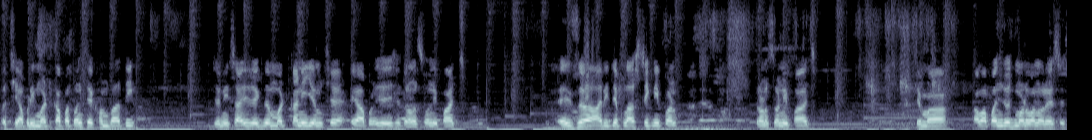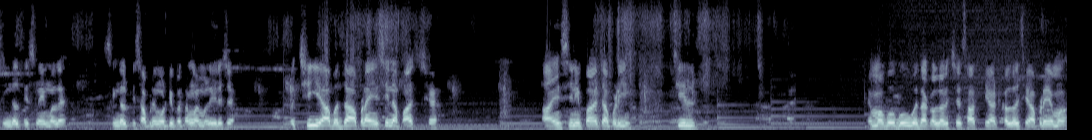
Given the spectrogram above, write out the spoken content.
પછી આપણી મટકા પતંગ છે ખંભાતી. જેની સાઈઝ એકદમ મટકાની જેમ છે, એ આપણે જે છે ત્રણસો ની પાંચ. એઝ આ રીતે પ્લાસ્ટિકની પણ ત્રણસો ની પાંચ. તેમાં આમાં પંજો જ મળવાનો રહેશે સિંગલ પીસ નહીં મળે. સિંગલ પીસ આપણે મોટી પતંગમાં મળી રહેશે. પછી આ બધા આપણા એંસીના પાંચ છે. આ એંસીની પાંચ આપણી ચીલ. એમાં બહુ બહુ બધા કલર છે સાતથી આઠ કલર છે આપણે એમાં.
